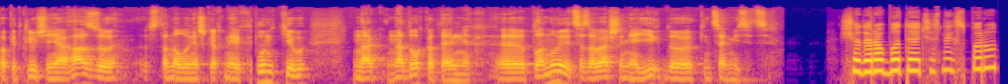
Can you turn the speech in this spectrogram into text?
по підключенню газу, встановлення шкафних пунктів на, на двох котельнях. Е, Планується завершення їх до кінця місяця. Щодо роботи очисних споруд,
